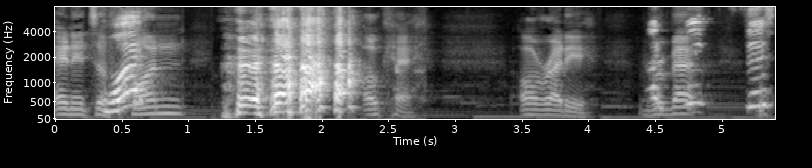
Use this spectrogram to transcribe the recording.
and it's a What? fun Okay. Already. I Remember think this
